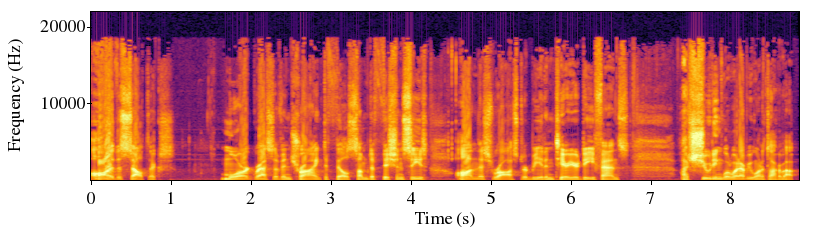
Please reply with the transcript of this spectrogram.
Are the Celtics more aggressive in trying to fill some deficiencies on this roster, be it interior defense, uh, shooting, whatever you want to talk about,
